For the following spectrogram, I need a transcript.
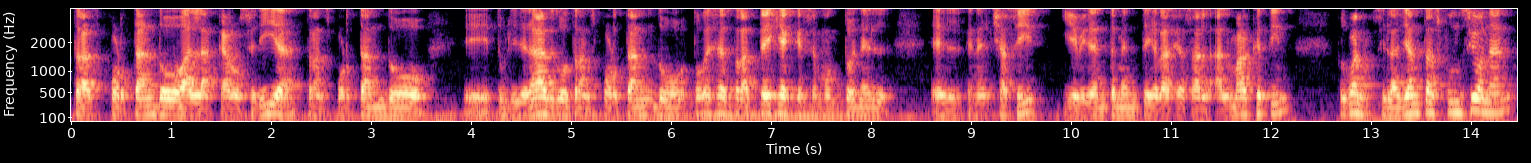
transportando a la carrocería, transportando eh, tu liderazgo, transportando toda esa estrategia que se montó en el, en el chasis y evidentemente gracias al, al marketing. Pues bueno, si las llantas funcionan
